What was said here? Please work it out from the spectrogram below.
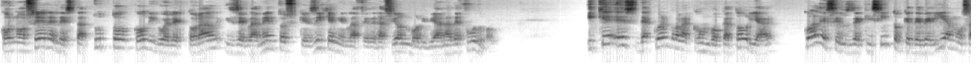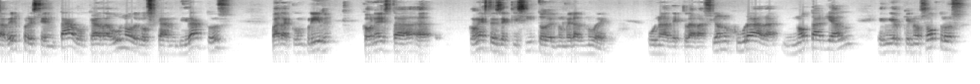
conocer el estatuto, código electoral y reglamentos que rigen en la Federación Boliviana de Fútbol. ¿Y qué es, de acuerdo a la convocatoria, cuál es el requisito que deberíamos haber presentado cada uno de los candidatos para cumplir con, esta, con este requisito del numeral 9? Una declaración jurada notarial en el que nosotros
